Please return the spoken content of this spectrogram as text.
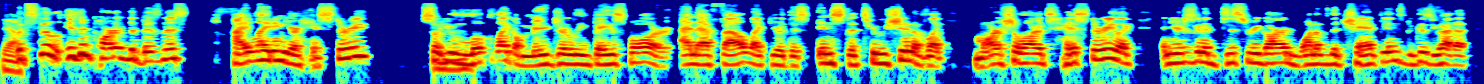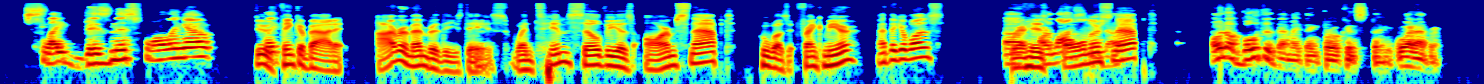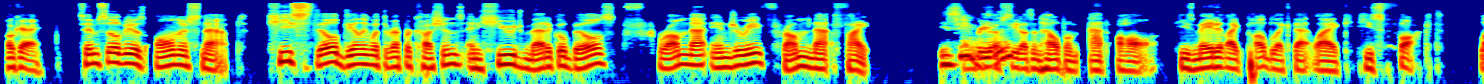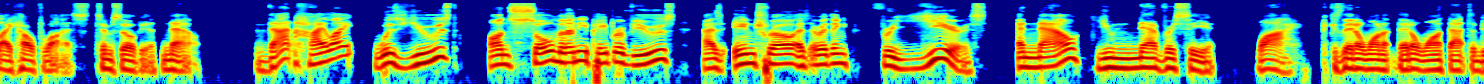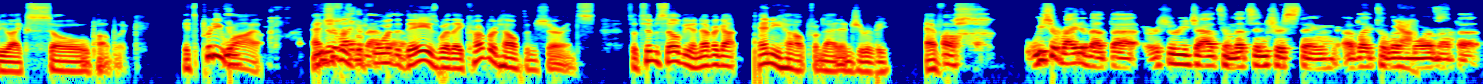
Yeah. But still, isn't part of the business highlighting your history? So you Mhm. look like a Major League Baseball or NFL, like you're this institution of like martial arts history, like, and you're just gonna disregard one of the champions because you had a slight business falling out. Dude, like- think about it. I remember these days when Tim Sylvia's arm snapped. Who was it? Frank Mir, I think it was, Uh, where his Arlovsky, ulnar no? snapped. Oh no, both of them I think broke his thing. Whatever. Okay. Tim Sylvia's ulnar snapped. He's still dealing with the repercussions and huge medical bills from that injury, from that fight. Is he And really? UFC doesn't help him at all. He's made it like public that like he's fucked, like health wise. Tim Sylvia. Now, that highlight was used on so many pay per views as intro, as everything for years, and now you never see it. Why? Because they don't want it. They don't want that to be like so public. It's pretty Yeah, wild. And this was before the days where they covered health insurance. So Tim Sylvia never got any help from that injury ever. Oh, we should write about that or should reach out to him. That's interesting. I'd like to learn Yeah. more about that.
